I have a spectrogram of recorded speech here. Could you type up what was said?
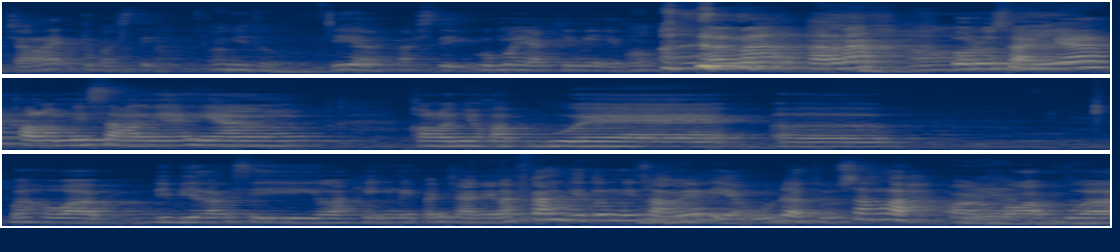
Cerai tuh pasti. Oh gitu. Iya pasti, gue meyakini itu. Karena karena urusannya kalau misalnya yang kalau nyokap gue eh, bahwa dibilang si laki ini pencari nafkah gitu misalnya ya udah susah lah. Orang Iya. bokap gue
